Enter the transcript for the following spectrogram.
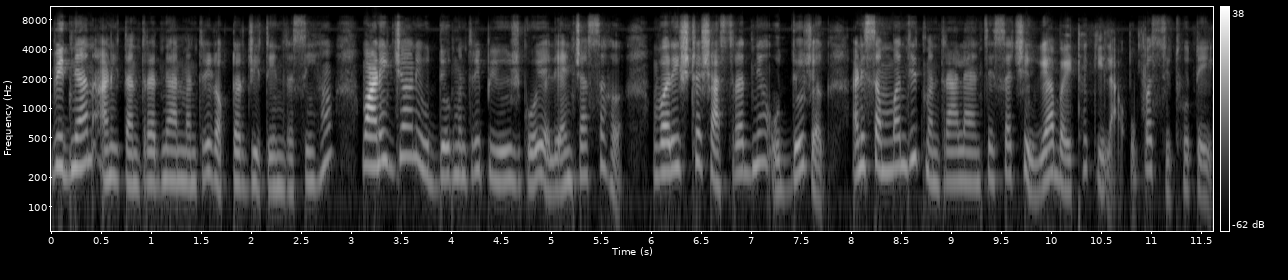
विज्ञान आणि तंत्रज्ञान मंत्री डॉक्टर जितेंद्र सिंह वाणिज्य आणि उद्योग मंत्री पियुष गोयल यांच्यासह वरिष्ठ शास्त्रज्ञ उद्योजक आणि संबंधित मंत्रालयांचे सचिव या बैठकीला उपस्थित होते.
